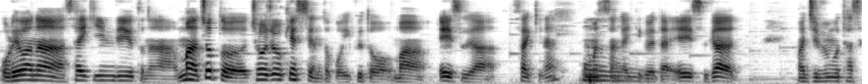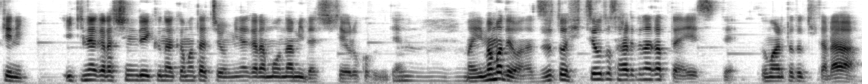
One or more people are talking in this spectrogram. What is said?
俺はな、最近で言うとな、まあちょっと頂上決戦のとこ行くと、まあエースが、さっきな、お松さんが言ってくれたエースが、まあ自分を助けに行きながら死んでいく仲間たちを見ながらもう涙して喜ぶみたいな。まあ今まではな、ずっと必要とされてなかったエースって、生まれた時から、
